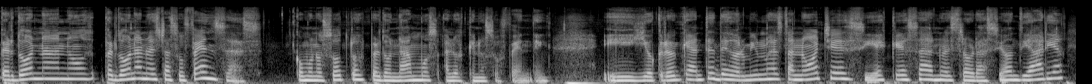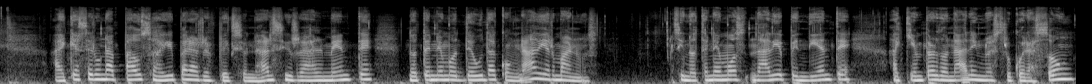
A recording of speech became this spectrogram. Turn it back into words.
perdónanos, perdona nuestras ofensas como nosotros perdonamos a los que nos ofenden. Y yo creo que antes de dormirnos esta noche, si es que esa es nuestra oración diaria, hay que hacer una pausa ahí para reflexionar si realmente no tenemos deuda con nadie, hermanos si no tenemos nadie pendiente a quien perdonar en nuestro corazón,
